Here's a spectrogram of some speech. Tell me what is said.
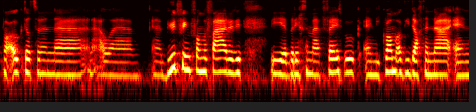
Maar ook dat er een, eh, een oude eh, buurtvriend van mijn vader, die, die berichtte mij op Facebook. En die kwam ook die dag daarna. En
